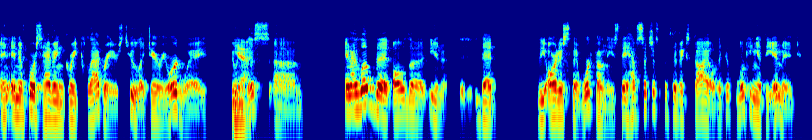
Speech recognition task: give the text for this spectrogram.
and, and of course having great collaborators too, like Jerry Ordway doing Yeah. this. Um, and I love that all the you know that the artists that worked on these they have such a specific style that just looking at the image,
